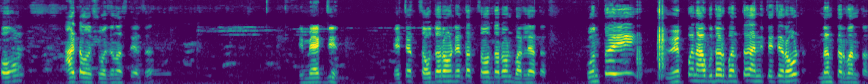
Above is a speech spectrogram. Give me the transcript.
पाऊंड आठ अंश वजन असते याचं. ही मॅगझिन याच्यात चौदा राऊंड येतात चौदा राऊंड भरले जातात. कोणतंही वेपन अगोदर बनतं आणि त्याचे राऊंड नंतर बनतात.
